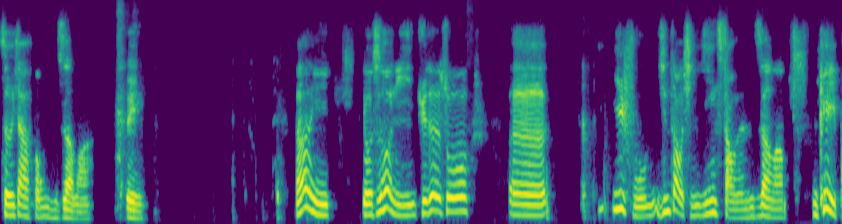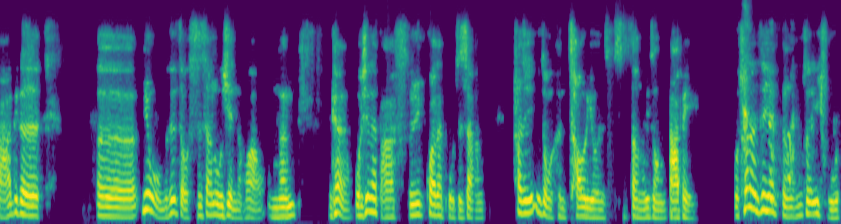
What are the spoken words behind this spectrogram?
遮一下风，你知道吗？对。然后你有时候你觉得说，呃。衣服已经造型已经少了，你知道吗？你可以把那个，呃，因为我们是走时尚路线的话，我们你看，我现在把它东西挂在脖子上，它是一种很潮流、很时尚的一种搭配。我穿的这件粉红色衣服，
